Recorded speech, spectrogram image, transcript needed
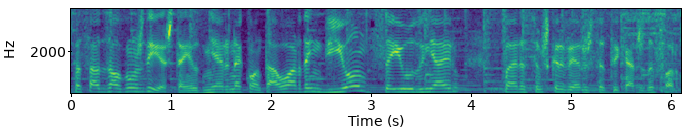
Passados alguns dias, tem o dinheiro na conta à ordem de onde saiu o dinheiro para subscrever os certificados de forma.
